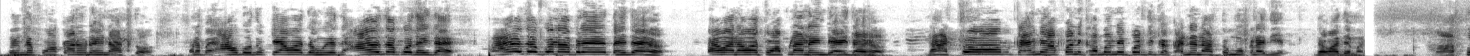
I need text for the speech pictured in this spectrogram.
તો એમને પોંકાનો નહીં નાસ્તો અને ભાઈ આવું બધું કહેવા જવું એટલે આયોજકો થઈ જાય આયોજકો ના આપણે થઈ જાય હ. આવા નવા ચોપડા લઈને બેસી જાય હ. નાસ્તો ટાઈમે આપણને ખબર નહીં પડતી કે ઘરને નાસ્તો મોકલાઈ દઈએ જવા દે મને નાસ્તો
